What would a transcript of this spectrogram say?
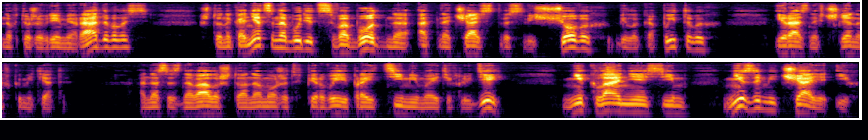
но в то же время радовалась, что, наконец, она будет свободна от начальства Свящевых, Белокопытовых и разных членов комитета. Она сознавала, что она может впервые пройти мимо этих людей, не кланяясь им, не замечая их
